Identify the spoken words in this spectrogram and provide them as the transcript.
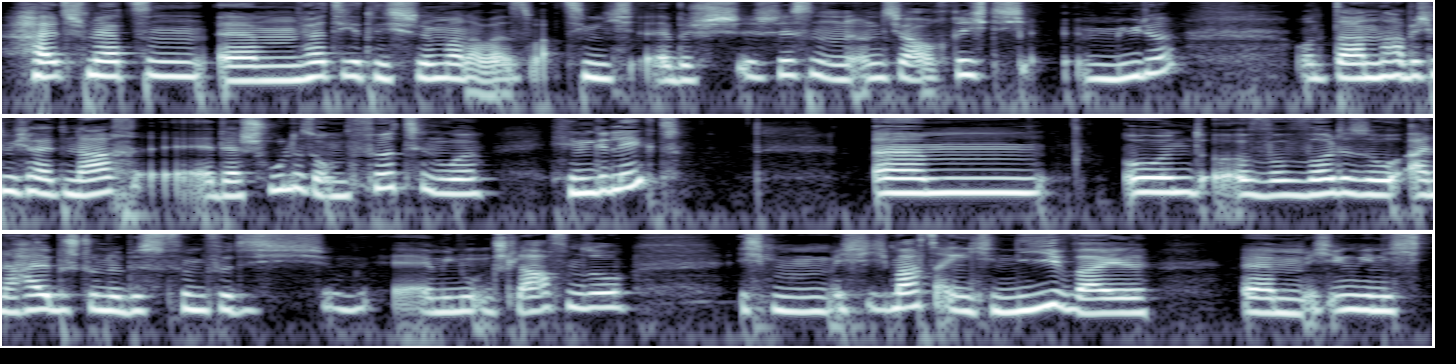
Halsschmerzen. Ähm, hört sich jetzt nicht schlimm an, aber es war ziemlich äh, beschissen und ich war auch richtig müde. Und dann habe ich mich halt nach äh, der Schule so um 14 Uhr hingelegt. Ähm, und wollte so eine halbe Stunde bis 45 äh, Minuten schlafen so. Ich, ich, ich mache es eigentlich nie, weil ähm, ich irgendwie nicht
